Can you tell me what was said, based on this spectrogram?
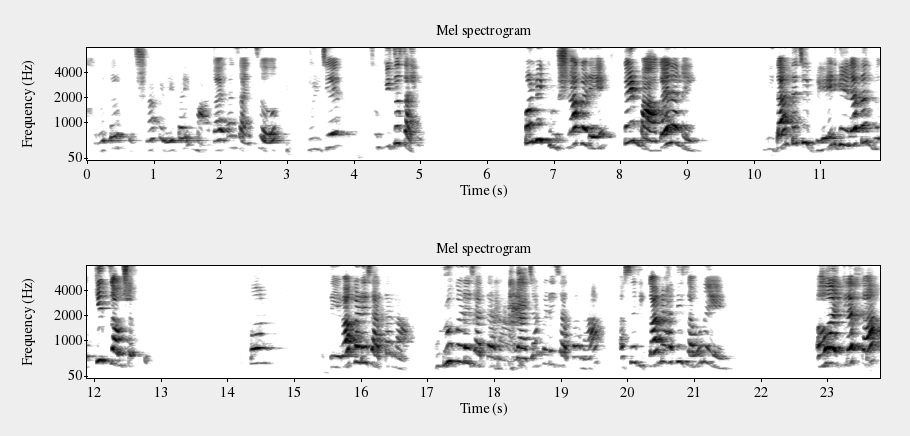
खर तर कृष्णाकडे काही मागायला जायचं म्हणजे चुकीच आहे. पण मी कृष्णाकडे काही मागायला नाही. निदान त्याची भेट घ्यायला तर नक्कीच जाऊ शकतो. पण देवाकडे जाताना गुरुकडे जाताना राजाकडे जाताना असं रिकाम्या हाती जाऊ नये. अहो ऐकलत का?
